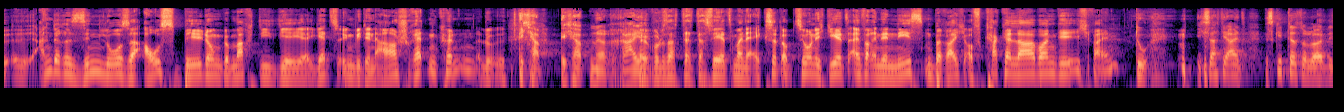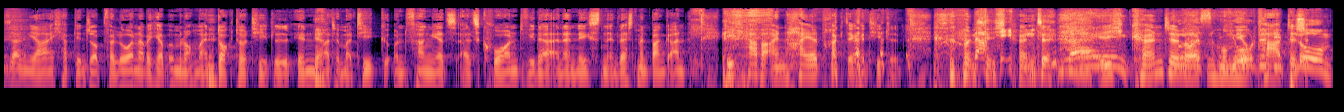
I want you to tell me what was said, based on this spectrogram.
äh, andere sinnlose Ausbildung gemacht, die dir jetzt irgendwie den Arsch retten könnten? Ich habe ich hab eine Reihe. äh, wo du sagst, das, das wäre jetzt meine Exit-Option. Ich gehe jetzt einfach in den nächsten Bereich auf Kacke labern, gehe ich rein? Du, ich sag dir eins, es gibt ja so Leute, die sagen, ja, ich habe den Job verloren, aber ich habe immer noch meinen Doktortitel in Ja. Mathematik und fange jetzt als Quant wieder an der nächsten Investmentbank an. Ich habe einen Heilpraktikertitel. Und Nein, ich könnte, nein, ich könnte Leuten hast ein homöopathisch. Jodeldiplom.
